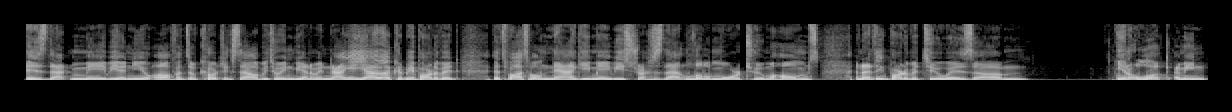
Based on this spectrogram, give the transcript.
is that maybe a new offensive coaching style between Bieniemy and Nagy? Yeah, that could be part of it. It's possible Nagy maybe stresses that a little more to Mahomes, and I think part of it too is, um, you know, look, I mean,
